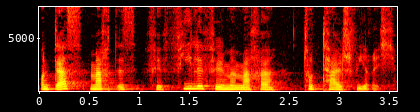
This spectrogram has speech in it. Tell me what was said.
und das macht es für viele Filmemacher total schwierig.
